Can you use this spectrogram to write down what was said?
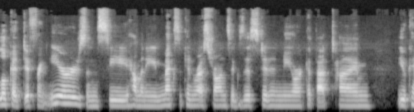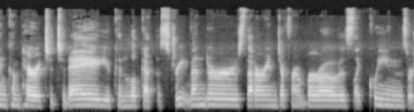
look at different years and see how many Mexican restaurants existed in New York at that time. you can compare it to today. You can look at the street vendors that are in different boroughs like Queens or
